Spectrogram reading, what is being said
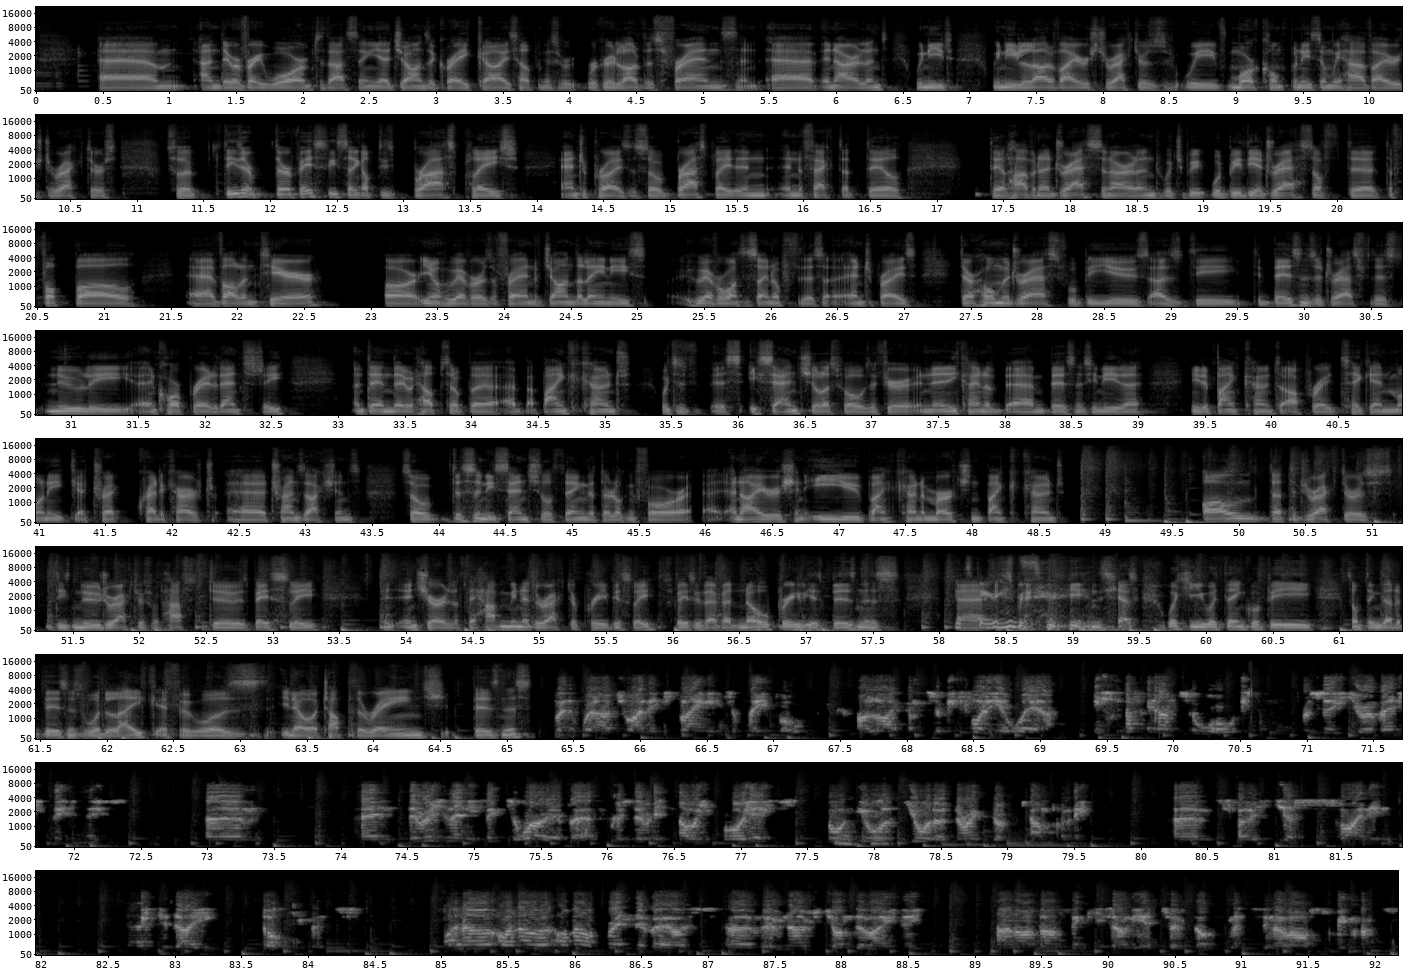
Um, and they were very warm to that, saying, "Yeah, John's a great guy. He's helping us re- recruit a lot of his friends and, uh, in Ireland. We need we need a lot of Irish directors. We've more companies than we have Irish directors. So these are they're basically setting up these brass plate enterprises. So brass plate in in effect that they'll they'll have an address in Ireland, which would be, would be the address of the the football uh, volunteer or you know whoever is a friend of John Delaney's, whoever wants to sign up for this enterprise, their home address will be used as the the business address for this newly incorporated entity, and then they would help set up a, a bank account, which is, is, essential, I suppose. If you're in any kind of um, business, you need a need a bank account to operate, take in money, get tra- credit card uh, transactions. So this is an essential thing that they're looking for: an Irish and EU bank account, a merchant bank account all that the directors, these new directors, would have to do is basically ensure that they haven't been a director previously. So basically, they've had no previous business uh, experience. experience. yes, which you would think would be something that a business would like if it was, you know, a top of the range business. When, when I try and explain it to people, I like them to be fully aware. It's nothing untoward. It's normal procedure of any business. Um, and there isn't anything to worry about because there is no employees. You're, you're, you're the director of the company. Um, so it's just signing day to day documents. I know, I know, I know a friend of ours um, who knows John Delaney, and I, I think he's only had two documents in the last three months.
